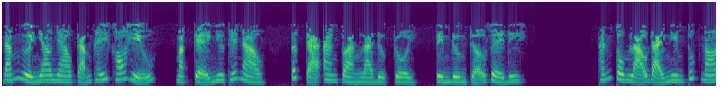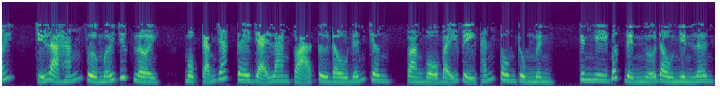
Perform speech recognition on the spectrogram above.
Đám người nhao nhao cảm thấy khó hiểu, mặc kệ như thế nào, tất cả an toàn là được rồi, tìm đường trở về đi. Thánh Tôn Lão Đại nghiêm túc nói, chỉ là hắn vừa mới dứt lời, một cảm giác tê dại lan tỏa từ đầu đến chân, toàn bộ bảy vị Thánh Tôn rùng mình, kinh nghi bất định ngửa đầu nhìn lên,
